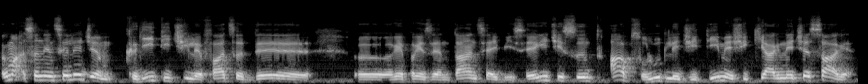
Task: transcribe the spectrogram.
Acum, să ne înțelegem, criticile față de uh, reprezentanții ai bisericii sunt absolut legitime și chiar necesare.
